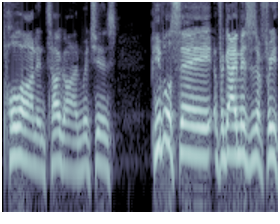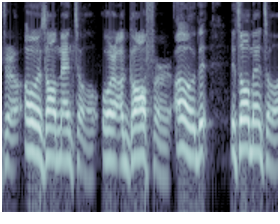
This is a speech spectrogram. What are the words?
pull on and tug on, which is people say if a guy misses a free throw, oh, it's all mental, or a golfer, oh, it's all mental.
